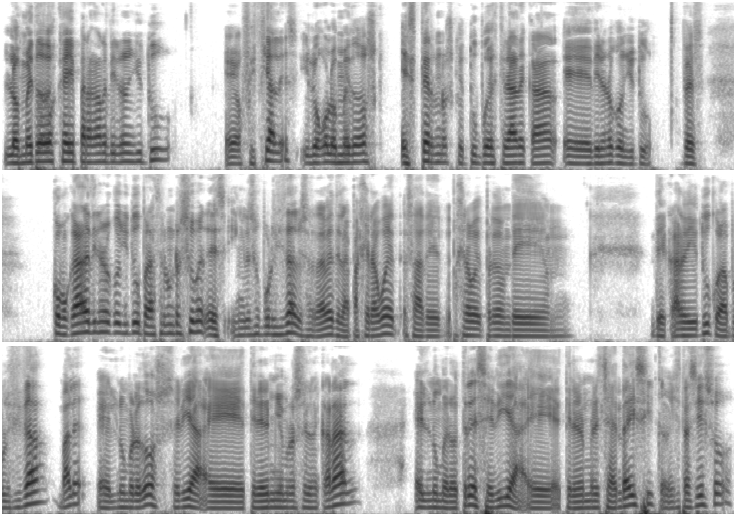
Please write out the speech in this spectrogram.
los métodos que hay para ganar dinero en YouTube eh, oficiales y luego los métodos externos que tú puedes crear eh, dinero con YouTube. Entonces, como ganar dinero con YouTube para hacer un resumen es ingresos publicitarios a través de la página web, o sea, de, página web, perdón, de, de canal de YouTube con la publicidad, ¿vale? El número 2 sería eh, tener miembros en el canal. El número 3 sería eh, tener merchandising, camisetas y eso.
